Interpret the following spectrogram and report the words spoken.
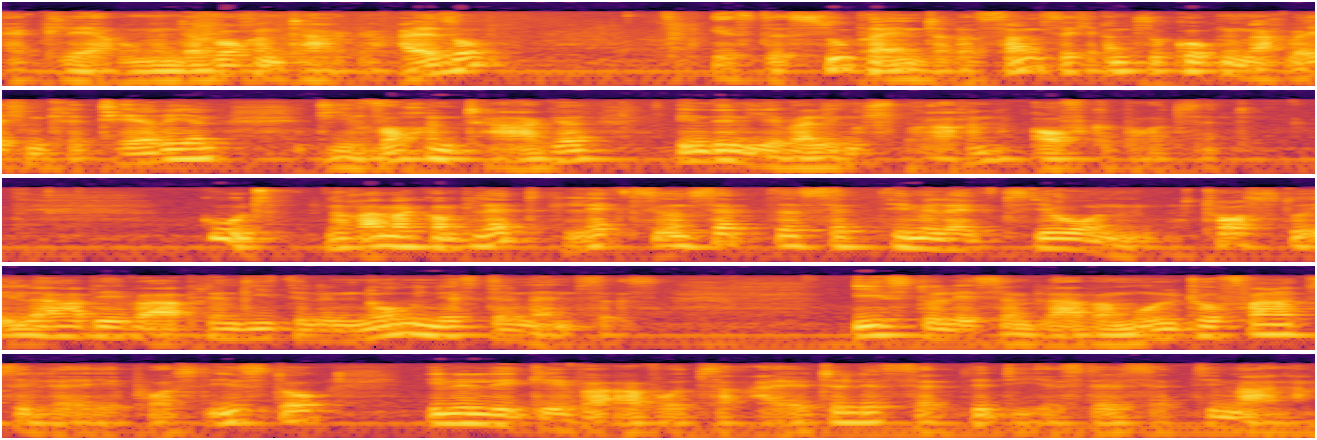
Erklärungen der Wochentage. Also ist es super interessant, sich anzugucken, nach welchen Kriterien die Wochentage in den jeweiligen Sprachen aufgebaut sind. Gut, noch einmal komplett. Lektion septe, septime Lektion. Tosto illa habeva apprendite le nominis del menses. Isto le semblava molto facile e post isto ille legeva a voce alte le septe dies del settimana.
